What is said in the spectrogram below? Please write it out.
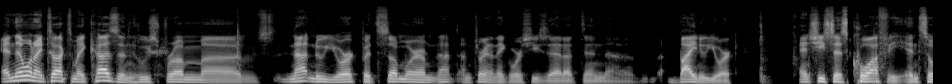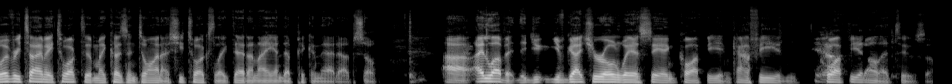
and then when I talked to my cousin, who's from uh, not New York, but somewhere I'm not. I'm trying to think where she's at, up in uh, by New York. And she says coffee. And so every time I talk to my cousin Donna, she talks like that, and I end up picking that up. So uh, I love it that you, you've got your own way of saying coffee and coffee and Yeah. coffee and all that too. So,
